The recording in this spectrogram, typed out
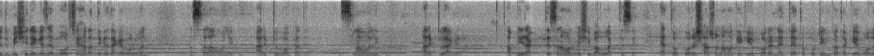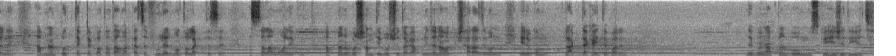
যদি বেশি রেগে যায়, বউর চেহারার দিকে তাকে বলবেন, আসসালামু আলাইকুম। আর একটু বকা দেন, আসসালামু আলাইকুম। আর একটু রাগেন। আপনি রাখতেছেন আমার বেশি ভালো লাগতেছে। এত করে শাসন আমাকে কেউ করে নাই, তো এত কঠিন কথা কেউ বলে নাই। আপনার প্রত্যেকটা কথা তো আমার কাছে ফুলের মতো লাগতেছে। আসসালামু আলাইকুম। আপনার উপর শান্তি বসু থাক আপনি যেন আমাকে সারা জীবন এরকম রাগ দেখাইতে পারেন। দেখবেন আপনার বউ মুসকি হেসে দিয়েছে।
